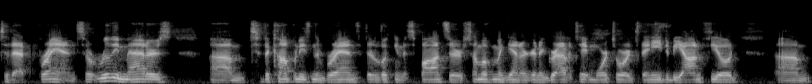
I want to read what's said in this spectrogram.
to that brand. So it really matters um, to the companies and the brands that they're looking to sponsor. Some of them again are going to gravitate more towards they need to be on field um,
